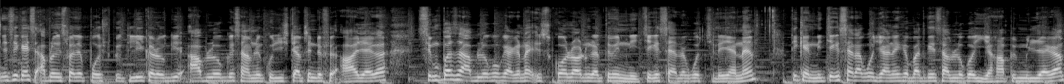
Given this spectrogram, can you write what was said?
जैसे कैसे आप लोग इस वाले पोस्ट पे क्लिक करोगे, आप लोगों के सामने कुछ स्टेप्स इंटरफेस आ जाएगा। सिंपल से आप लोगों को क्या करना है स्क्रॉल डाउन करते हुए नीचे के साइड आपको चले जाना है। ठीक है, नीचे के साइड आपको जाने के बाद कैसे आप लोग को यहाँ पे मिल जाएगा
